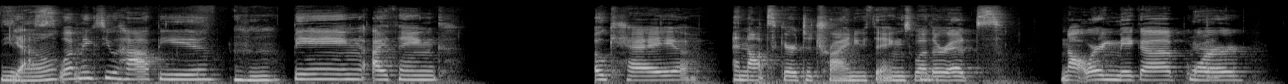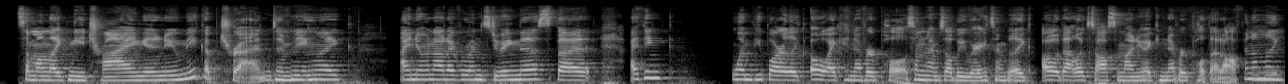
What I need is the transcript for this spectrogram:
You Yes. know, What makes you happy? Mm-hmm. Being, I think, okay and not scared to try new things, mm-hmm. whether it's not wearing makeup or someone like me trying a new makeup trend and mm-hmm. being like, I know not everyone's doing this, but I think when people are like, oh, I can never pull, sometimes I'll be wearing something like, oh, that looks awesome on you. I can never pull that off. And I'm like,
